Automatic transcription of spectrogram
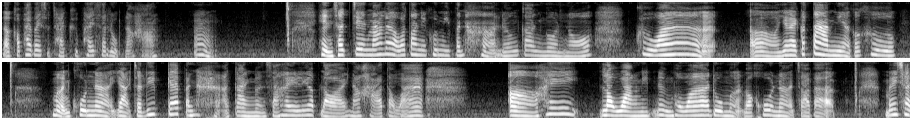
แล้วก็ไพ่ใบสุดท้ายคือไพ่สรุปนะคะ อืม เห็นชัดเจนมากเลยว่าตอนนี้คุณมีปัญหาเรื่องการเงินเนาะคือว่าเอ่อยังไงก็ตามเนี่ยก็คือเหมือนคุณน่ะอยากจะรีบแก้ปัญหาการเงินซะให้เรียบร้อยนะคะ แต่ว่าเอ่อให้ระวังนิดนึงเพราะว่าดูเหมือนว่าคุณน่ะจะแบบไม่ใช้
